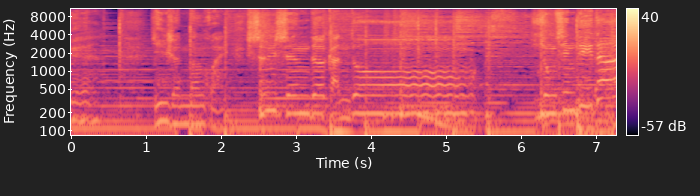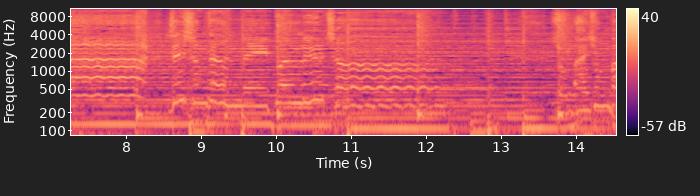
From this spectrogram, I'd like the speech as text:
阅，依然满怀深深的感动。用心抵达人生的每段旅程，用爱拥抱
